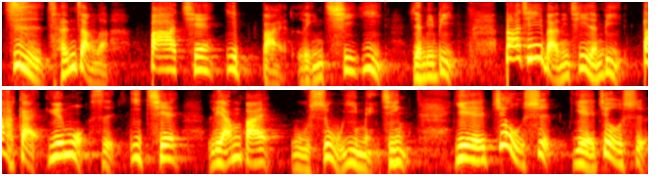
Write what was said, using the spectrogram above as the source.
只成长了八千一百零七亿人民币，八千一百零七亿人民币大概约莫是一千两百五十五亿美金，也就是也就是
